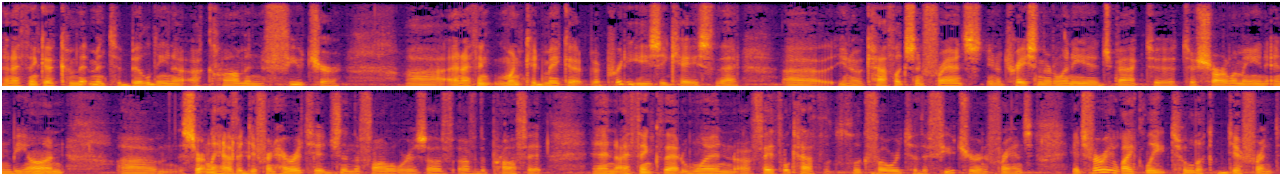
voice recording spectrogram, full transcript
and I think a commitment to building a, a common future. Uh, and I think one could make a, a pretty easy case that uh, you know Catholics in France, you know, tracing their lineage back to, to Charlemagne and beyond, um, certainly have a different heritage than the followers of, of the prophet. And I think that when uh, faithful Catholics look forward to the future in France, it's very likely to look different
